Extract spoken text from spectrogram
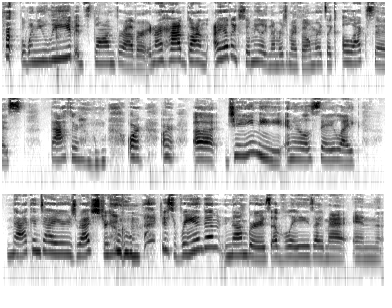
but when you leave, it's gone forever. And I have gone, I have like so many like numbers in my phone where it's like Alexis, bathroom, or, or, uh, Jamie, and it'll say like, McIntyre's restroom. Just random numbers of ladies I met in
